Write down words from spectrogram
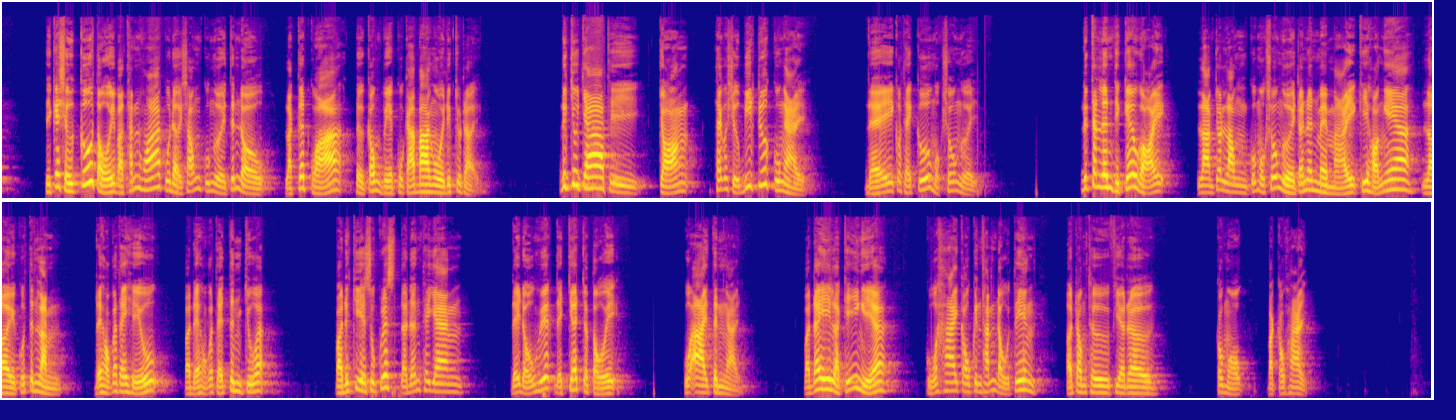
thì cái sự cứu tội và thánh hóa của đời sống của người tín đồ là kết quả từ công việc của cả ba ngôi Đức Chúa Trời. Đức Chúa Cha thì chọn theo cái sự biết trước của Ngài để có thể cứu một số người. Đức Thánh Linh thì kêu gọi, làm cho lòng của một số người trở nên mềm mại khi họ nghe lời của tin lành để họ có thể hiểu và để họ có thể tin Chúa. Và Đức Chúa Giêsu Christ đã đến thế gian để đổ huyết, để chết cho tội của ai tin Ngài. Và đây là cái ý nghĩa của hai câu kinh thánh đầu tiên ở trong thư phi câu 1 và câu 2.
